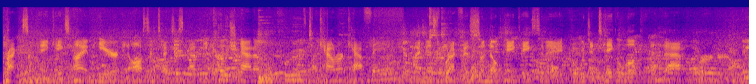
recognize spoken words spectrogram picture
Practice of pancakes. I am here in Austin, Texas at the Coach Adam Approved Counter Cafe. I missed breakfast, so no pancakes today, but would you take a look at that burger? We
